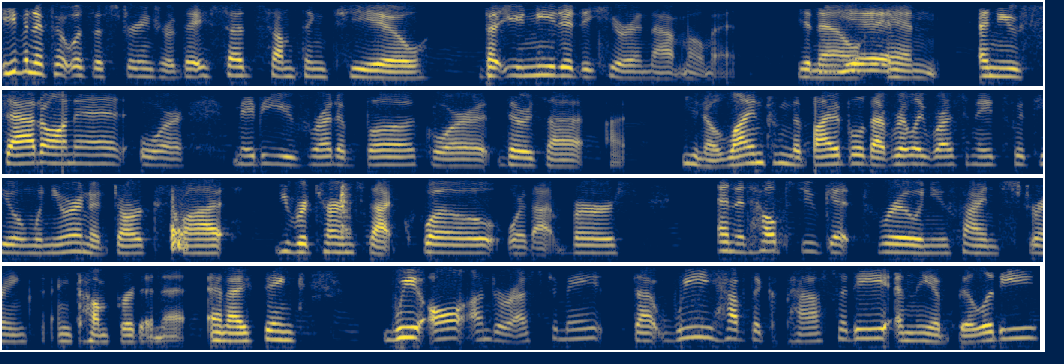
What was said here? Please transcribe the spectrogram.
even if it was a stranger, they said something to you that you needed to hear in that moment, you know, yeah. and and you sat on it or maybe you've read a book or there's a, a you know, line from the Bible that really resonates with you and when you're in a dark spot, you return to that quote or that verse and it helps you get through and you find strength and comfort in it. And I think we all underestimate that we have the capacity and the ability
